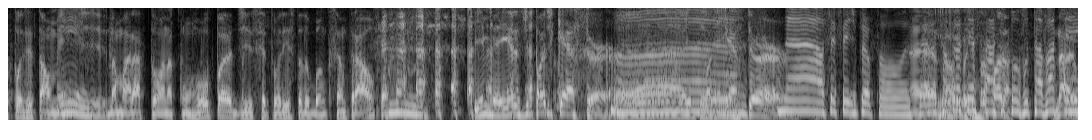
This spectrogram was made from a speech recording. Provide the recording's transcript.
propositalmente Isso. na maratona com roupa de setorista do Banco Central e meias de podcaster. Ah. Podcaster. Não, você fez de propósito. É, Era só não, pra testar se o povo tava Não, atento.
